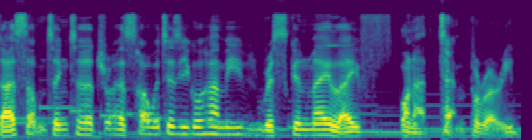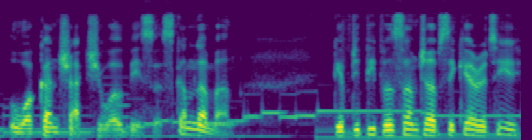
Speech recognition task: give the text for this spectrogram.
That's something to address. How it is you go have me risking my life on a temporary or contractual basis. Come now, man. Give the people some job security.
